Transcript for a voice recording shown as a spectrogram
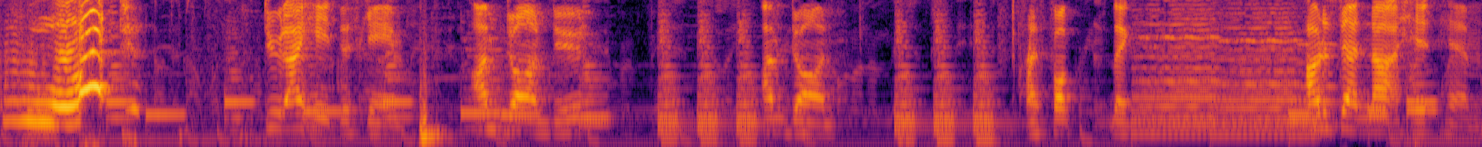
What? Dude, I hate this game. I'm done, dude. I'm done. I fuck like. How does that not hit him?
